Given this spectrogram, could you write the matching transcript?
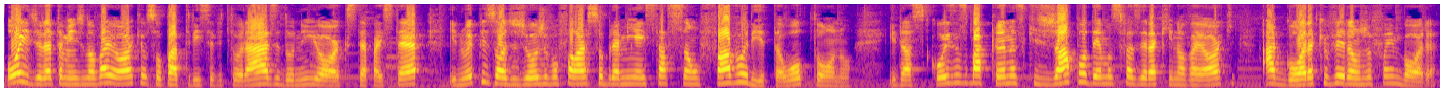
Oi, diretamente de Nova York, eu sou Patrícia Vitorazzi do New York Step by Step e no episódio de hoje eu vou falar sobre a minha estação favorita, o outono, e das coisas bacanas que já podemos fazer aqui em Nova York agora que o verão já foi embora.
